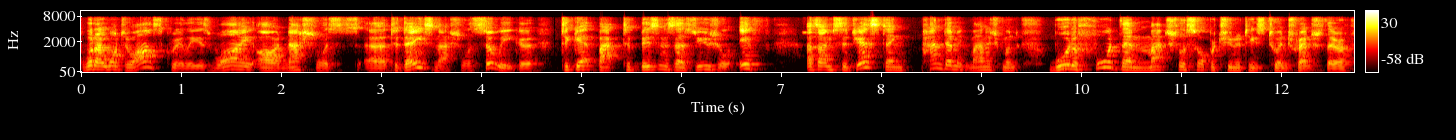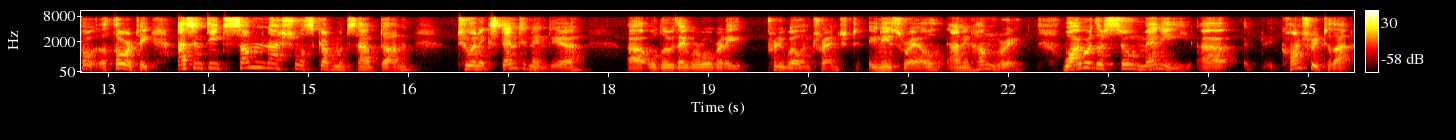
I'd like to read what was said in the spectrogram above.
what I want to ask really is why are nationalists, uh, today's nationalists, so eager to get back to business as usual if as I'm suggesting, pandemic management would afford them matchless opportunities to entrench their authority, as indeed some nationalist governments have done to an extent in India, uh, although they were already pretty well entrenched, in Israel and in Hungary. Why were there so many, uh, contrary to that,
